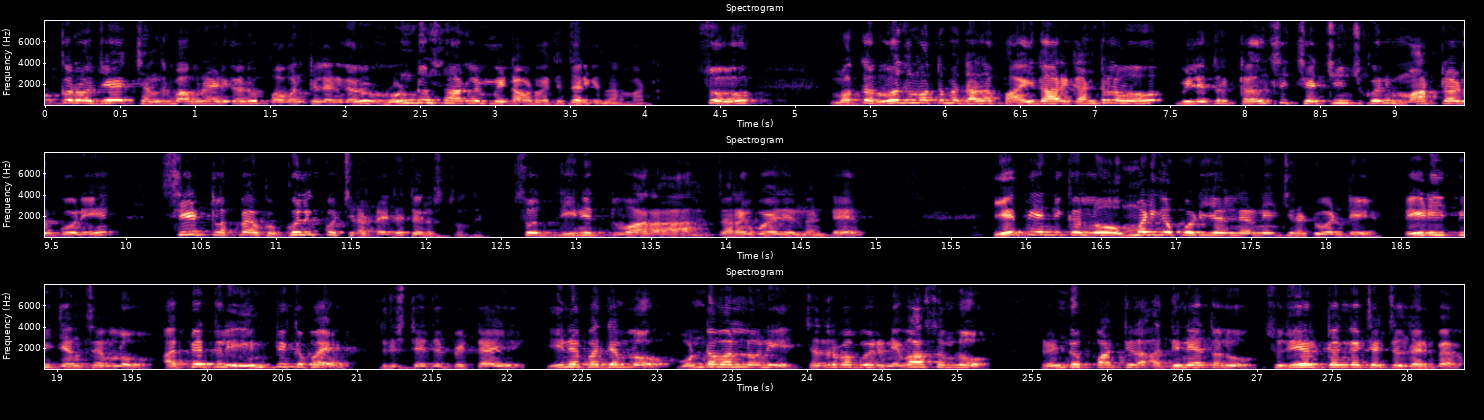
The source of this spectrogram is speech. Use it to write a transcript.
ఒక్కరోజే చంద్రబాబు నాయుడు గారు పవన్ కళ్యాణ్ గారు రెండు సార్లు మీట్ అవడం అయితే జరిగిందనమాట. సో మొత్తం రోజు మొత్తం దాదాపు ఐదారు గంటలు వీళ్ళిద్దరు కలిసి చర్చించుకొని మాట్లాడుకొని సీట్లపై ఒక కొలిక్కి వచ్చినట్టయితే తెలుస్తుంది. సో దీని ద్వారా జరగబోయేది ఏంటంటే ఏపీ ఎన్నికల్లో ఉమ్మడిగా పోటీ చేయాలని నిర్ణయించినటువంటి టీడీపీ జనసేనలో అభ్యర్థుల ఎంపికపై దృష్టి అయితే పెట్టాయి. ఈ నేపథ్యంలో ఉండవల్లోని చంద్రబాబు గారి నివాసంలో రెండు పార్టీల అధినేతలు సుదీర్ఘంగా చర్చలు జరిపారు.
